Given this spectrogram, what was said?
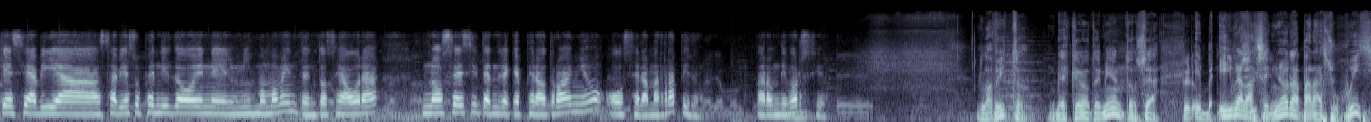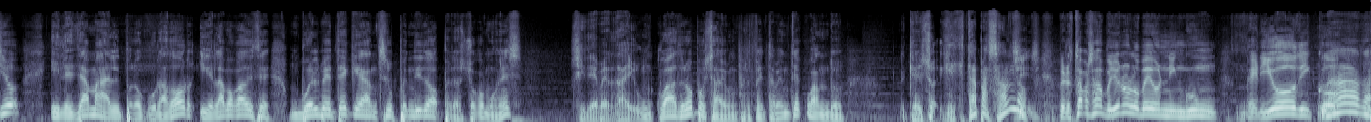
que se había, se había suspendido en el mismo momento, entonces ahora no sé si tendré que esperar otro año o será más rápido para un divorcio. ¿Lo has visto? ¿Ves que no te miento? O sea, Pero- iba la señora para su juicio y le llama al procurador y el abogado dice, vuélvete que han suspendido. Pero ¿eso cómo es? Si de verdad hay un cuadro, pues sabemos perfectamente cuándo. ¿Qué, eso, ¿Qué está pasando? Sí, pero está pasando, pero yo no lo veo en ningún periódico. Nada,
